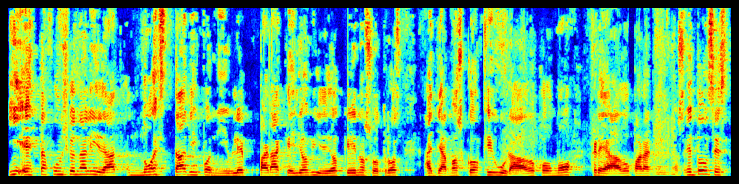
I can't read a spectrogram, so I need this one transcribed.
y esta funcionalidad no está disponible para aquellos videos que nosotros hayamos configurado como creado para niños. Entonces,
